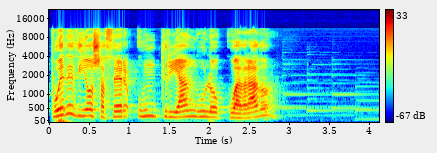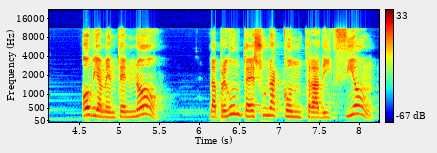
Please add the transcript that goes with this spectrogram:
¿Puede Dios hacer un triángulo cuadrado? Obviamente no. La pregunta es una contradicción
